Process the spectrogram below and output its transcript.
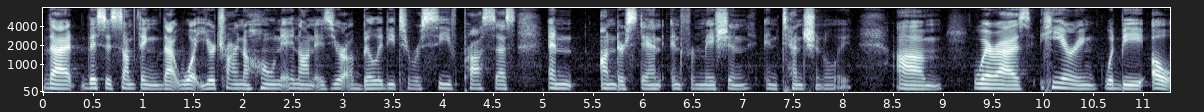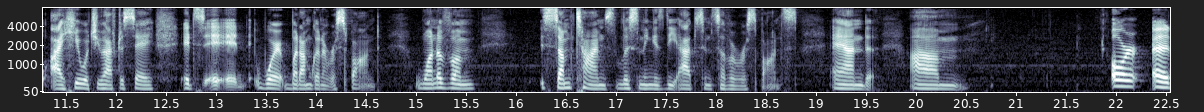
that this is something that what you're trying to hone in on is your ability to receive, process, and understand information intentionally. Um, whereas hearing would be, oh, I hear what you have to say. It's it, it where, but I'm going to respond. One of them, sometimes listening is the absence of a response, and um, or uh,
